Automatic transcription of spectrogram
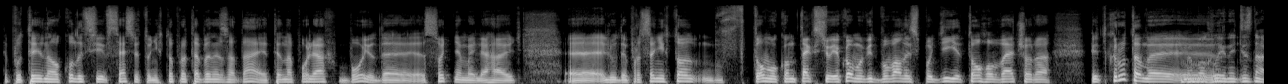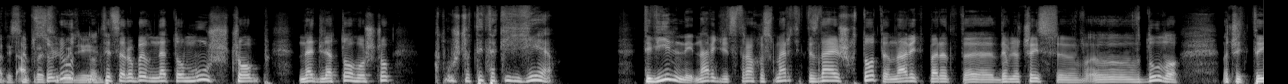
Типу, ти на околиці Всесвіту, ніхто про тебе не згадає. Ти на полях бою, де сотнями лягають е, люди. Про це ніхто в тому контексті, у якому відбувались події того вечора під крутами. Ми могли не дізнатися Абсолютно. про ці події. Ти це робив не тому, щоб не для того, щоб. А тому що ти такий є. Ти вільний навіть від страху смерті, ти знаєш, хто ти, навіть перед е, дивлячись в дуло, значить, ти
